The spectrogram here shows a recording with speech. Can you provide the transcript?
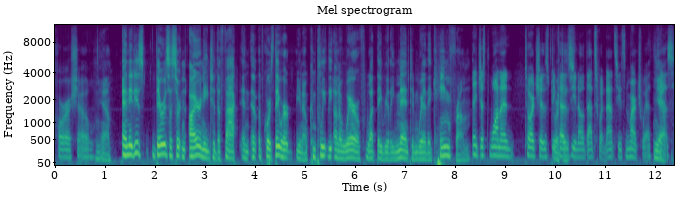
horror show. Yeah. And it is there is a certain irony to the fact and uh, of course they were, you know, completely unaware of what they really meant and where they came from. They just wanted torches because Torches. you know that's what Nazis march with. Yeah. Yes.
